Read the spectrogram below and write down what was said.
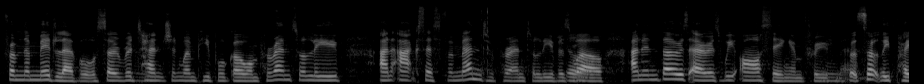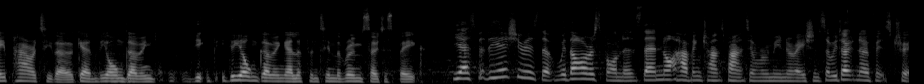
from the mid level, so mm. retention when people go on parental leave, and access for men to parental leave as sure. well. And in those areas, we are seeing improvement. Mm, but certainly pay parity, though, again, the ongoing, the, the ongoing elephant in the room, so to speak. Yes, but the issue is that with our respondents, they're not having transparency on remuneration, so we don't know if it's true.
